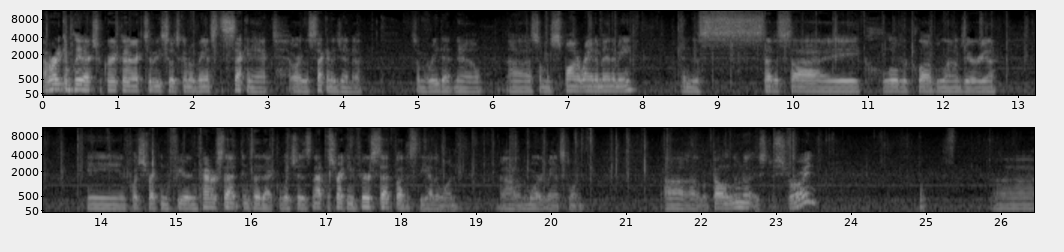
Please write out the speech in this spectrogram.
I've already completed extracurricular activity, so it's going to advance the second act, or the second agenda. So I'm going to read that now. Uh, so I'm going to spawn a random enemy in this set aside Clover Club lounge area and put Striking Fear and counter set into the deck, which is not the Striking Fear set, but it's the other one, uh, the more advanced one. Uh, the Bella Luna is destroyed. Uh,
